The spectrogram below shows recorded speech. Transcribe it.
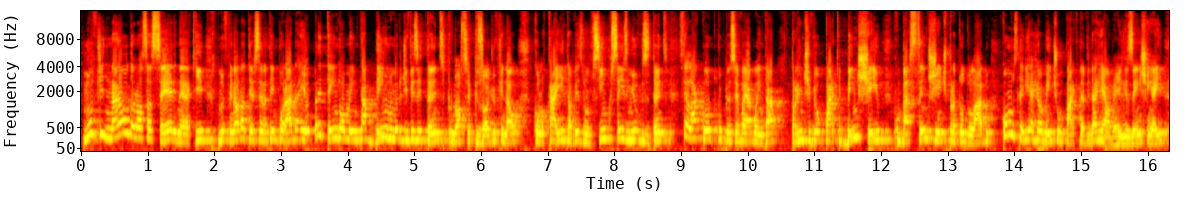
No final da nossa série, né, aqui, no final da terceira temporada, eu pretendo aumentar bem o número de visitantes pro nosso episódio final, colocar aí talvez uns 5, 6 mil visitantes, sei lá quanto que o PC vai aguentar pra gente ver o parque bem cheio, com bastante gente para todo lado, como seria realmente um parque da vida real, né? Eles enchem aí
